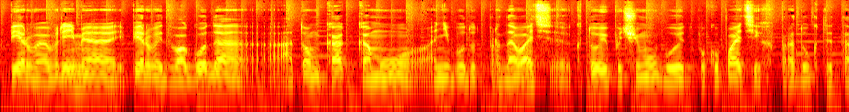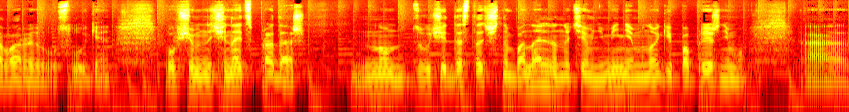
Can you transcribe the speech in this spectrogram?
в первое время и первые два года о том, как, кому они будут продавать, кто и почему будет покупать их продукты, товары, услуги. В общем, начинать с продаж ну, звучит достаточно банально, но тем не менее многие по-прежнему э,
